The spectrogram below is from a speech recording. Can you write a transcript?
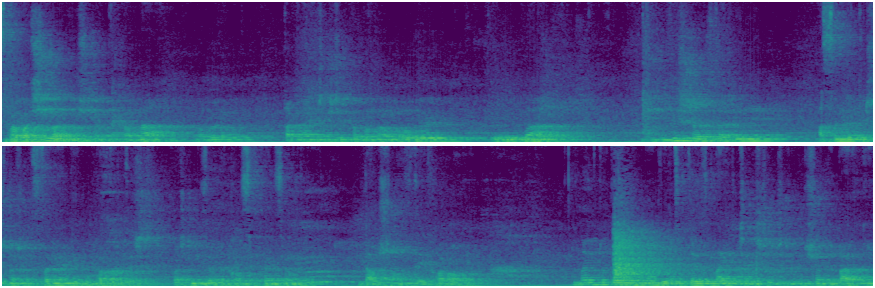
słaba siła mięśniowa, prawda? No bo tak najczęściej to można byłoby uważać. Czyli wyższe ustawienie, asymetryczność tych łopatek też właśnie jest konsekwencją dalszą tej choroby. No i tutaj mówię, co to jest najczęściej, czyli wyniesione barki,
